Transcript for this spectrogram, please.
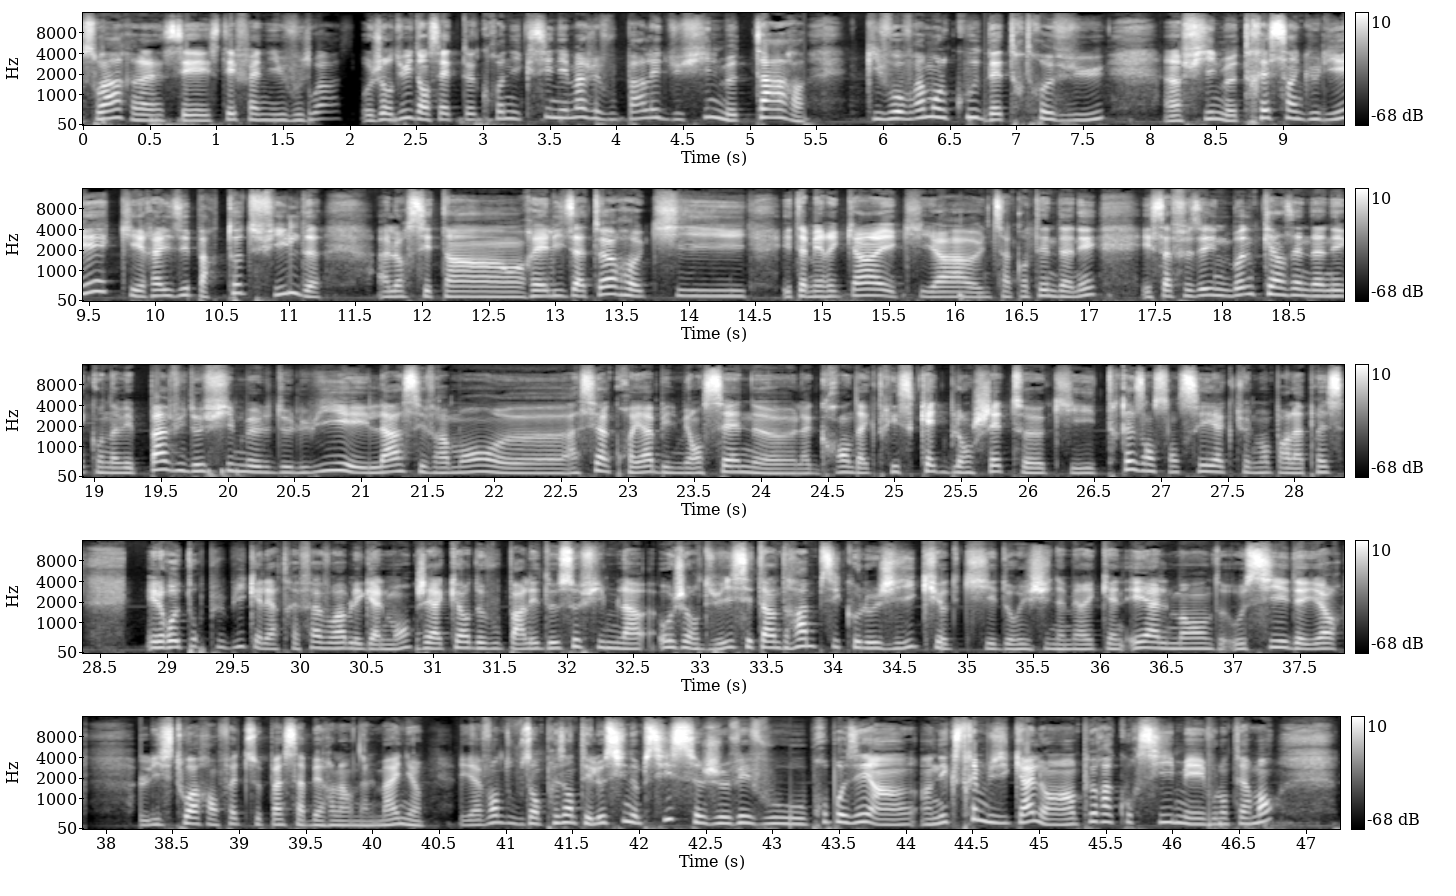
bonsoir, euh, c'est Stéphanie Vougeois. Aujourd'hui, dans cette chronique cinéma, je vais vous parler du film Tar, qui vaut vraiment le coup d'être vu. Un film très singulier qui est réalisé par Todd Field. Alors c'est un réalisateur qui est américain et qui a une cinquantaine d'années. Et ça faisait une bonne quinzaine d'années qu'on n'avait pas vu de film de lui. Et là c'est vraiment euh, assez incroyable. Il met en scène euh, la grande actrice Kate Blanchett qui est très encensée actuellement par la presse et le retour public a l'air très favorable également. J'ai à cœur de vous parler de ce film-là aujourd'hui. C'est un drame psychologique qui est d'origine américaine et allemande aussi. D'ailleurs, l'histoire en fait se passe à Berlin en Allemagne. Et avant de vous en présenter le synopsis, je vais vous proposer un, extrait musical un peu raccourci mais volontairement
